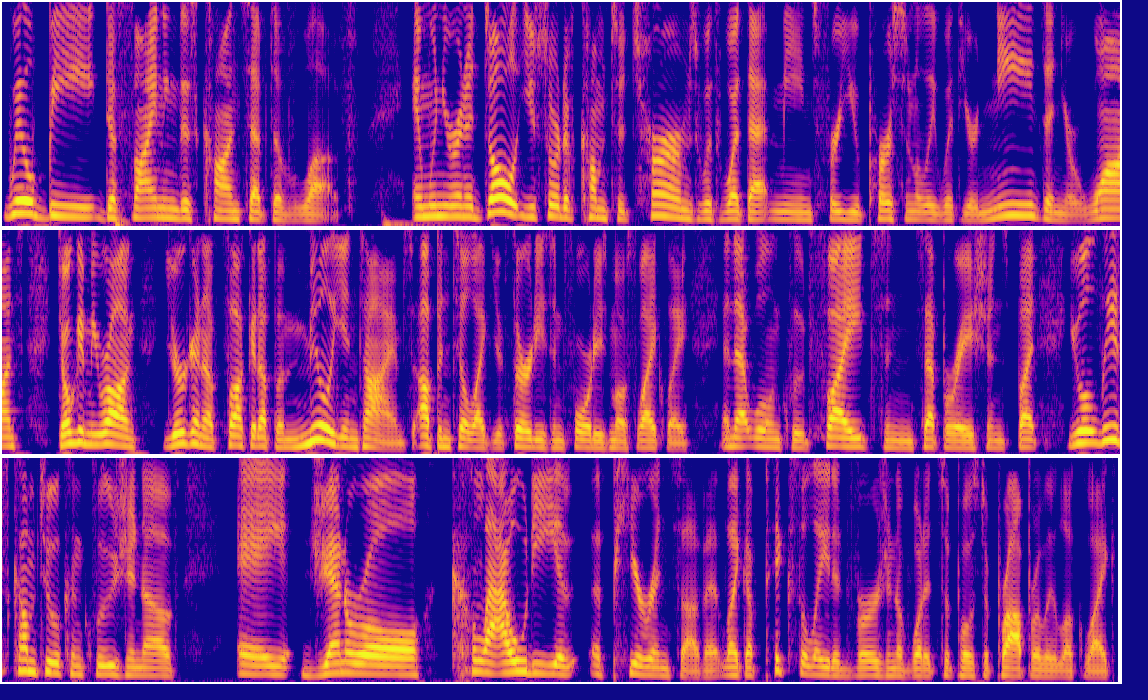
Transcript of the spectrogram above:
will be defining this concept of love. And when you're an adult, you sort of come to terms with what that means for you personally with your needs and your wants. Don't get me wrong, you're going to fuck it up a million times up until like your 30s and 40s, most likely. And that will include fights and separations, but you'll at least come to a conclusion of a general cloudy appearance of it, like a pixelated version of what it's supposed to properly look like,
